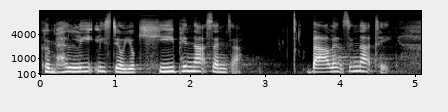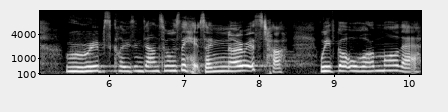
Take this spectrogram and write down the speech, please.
completely still. You're keeping that center, balancing that tea. Ribs closing down towards the hips. I know it's tough. We've got one more there.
